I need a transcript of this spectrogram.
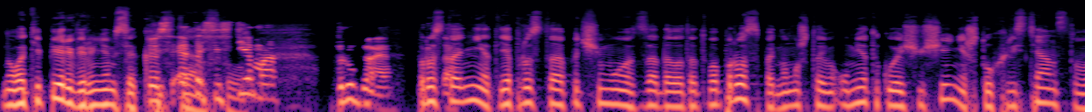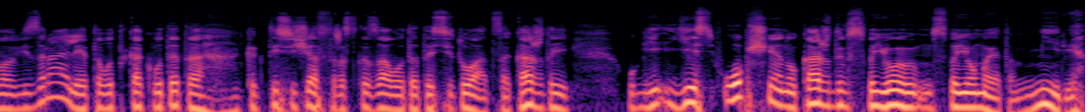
Ну а теперь вернемся к То есть эта система другая. Просто да. нет, я просто почему задал этот вопрос, потому что у меня такое ощущение, что христианство в Израиле это вот как вот это, как ты сейчас рассказал, вот эта ситуация. Каждый есть общее, но каждый в своем в своем этом мире.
